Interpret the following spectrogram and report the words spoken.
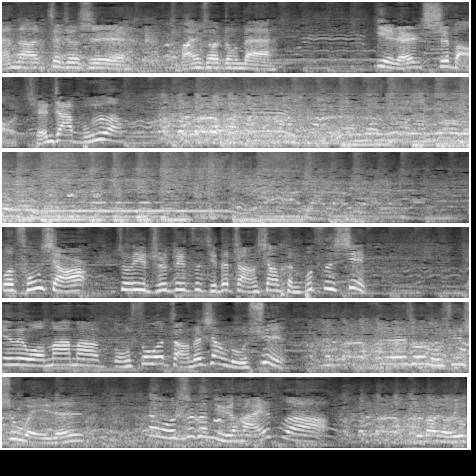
难道这就是传说中的一人吃饱全家不饿？”我从小就一直对自己的长相很不自信，因为我妈妈总说我长得像鲁迅。虽然说鲁迅是伟人，但我是个女孩子啊。直到有一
